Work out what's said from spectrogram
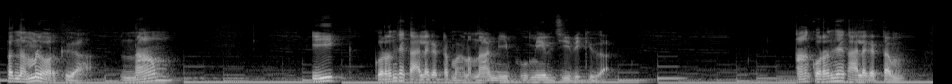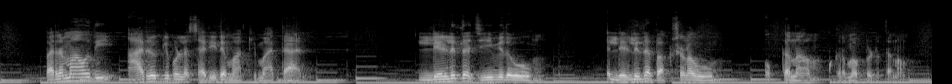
അപ്പം നമ്മൾ ഓർക്കുക നാം ഈ കുറഞ്ഞ കാലഘട്ടമാണ് നാം ഈ ഭൂമിയിൽ ജീവിക്കുക. ആ കുറഞ്ഞ കാലഘട്ടം പരമാവധി ആരോഗ്യമുള്ള ശരീരമാക്കി മാറ്റാൻ ലളിത ജീവിതവും ലളിത ഭക്ഷണവും ഒക്കെ നാം ക്രമപ്പെടുത്തണം.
